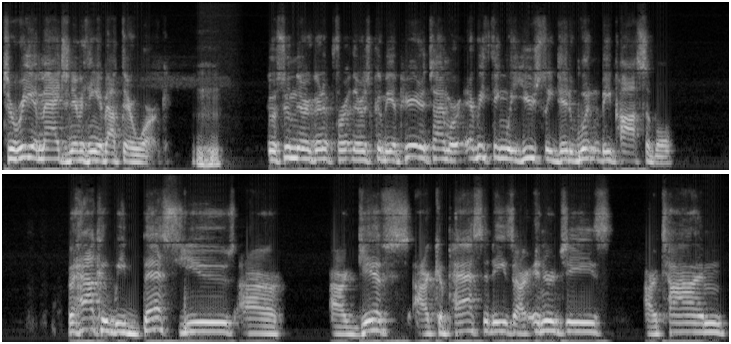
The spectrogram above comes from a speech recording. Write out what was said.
to reimagine everything about their work. Mm-hmm. To assume there going to there was going to be a period of time where everything we usually did wouldn't be possible. But how could we best use our our gifts, our capacities, our energies, our time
